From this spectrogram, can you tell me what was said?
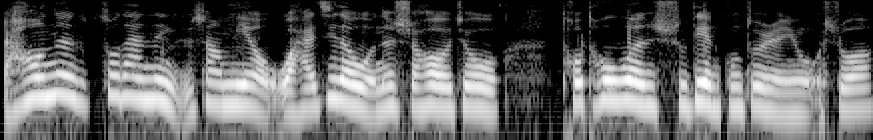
然后那坐在那椅子上面，我还记得我那时候就偷偷问书店工作人员，我说：“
